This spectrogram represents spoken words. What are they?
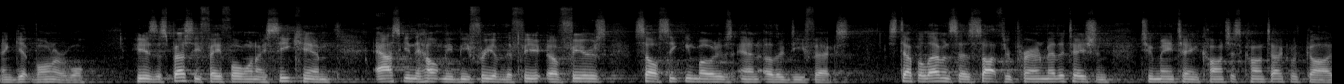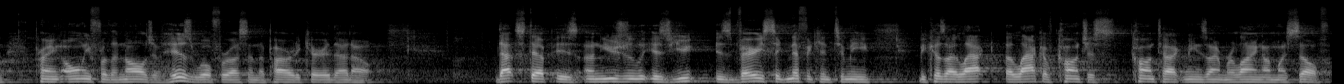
and get vulnerable. He is especially faithful when I seek Him, asking to help me be free of the fear, of fears, self-seeking motives, and other defects. Step 11 says, sought through prayer and meditation to maintain conscious contact with God, praying only for the knowledge of His will for us and the power to carry that out. That step is unusually is is very significant to me because I lack a lack of conscious contact means I'm relying on myself.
